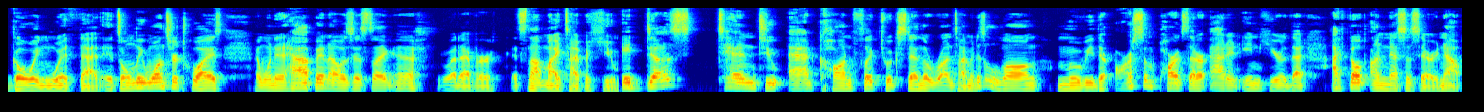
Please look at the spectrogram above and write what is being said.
going with that. It's only once or twice. And when it happened, I was just like, eh, whatever. It's not my type of humor. It does tend to add conflict to extend the runtime. It is a long movie. There are some parts that are added in here that I felt unnecessary. Now,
